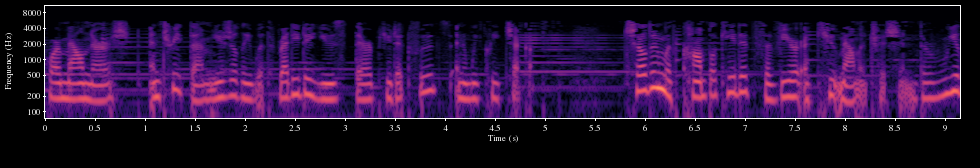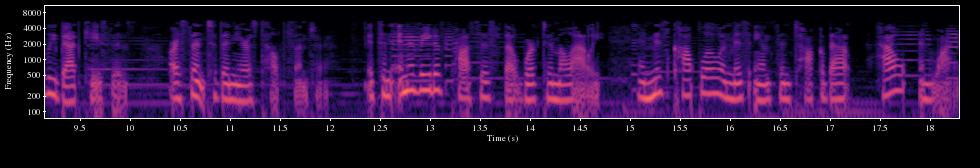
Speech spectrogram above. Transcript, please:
who are malnourished and treat them, usually with ready to use therapeutic foods and weekly checkups. Children with complicated, severe acute malnutrition, the really bad cases, are sent to the nearest health center. It's an innovative process that worked in Malawi, and Ms. Kopplow and Ms. Anson talk about how and why.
